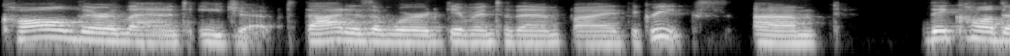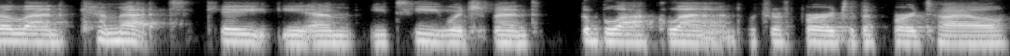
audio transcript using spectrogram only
call their land egypt. That is a word given to them by the greeks. Um, they called their land kemet k-e-m-e-t which meant the Black Land, which referred to the fertile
